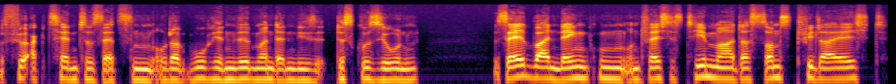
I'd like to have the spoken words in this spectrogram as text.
für Akzente setzen oder wohin will man denn diese Diskussion selber lenken und welches Thema das sonst vielleicht,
